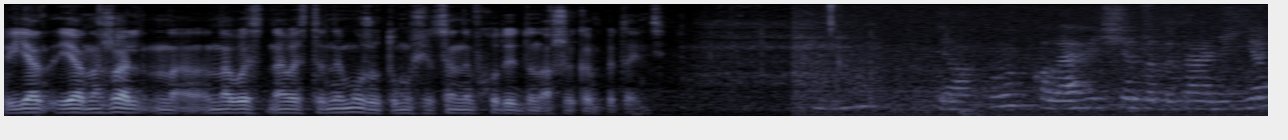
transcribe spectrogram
я, я на жаль, на- навести, навести не можу, тому що це не входить до нашої компетенції. Дякую. Колеги, ще запитання є?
